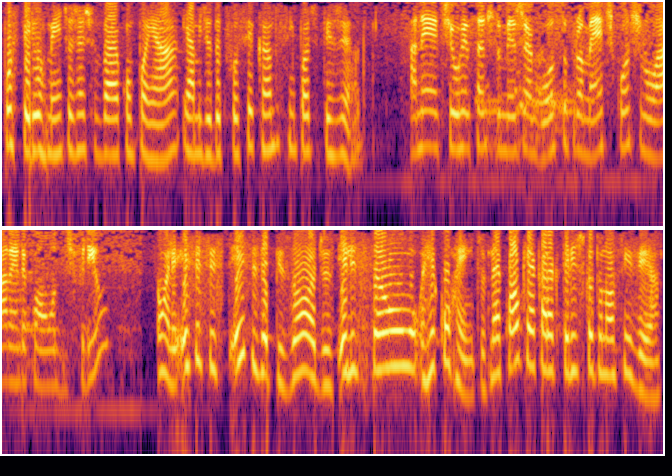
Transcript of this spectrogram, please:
Posteriormente a gente vai acompanhar e à medida que for secando, sim, pode ter geada. Anete, o restante do mês de agosto promete continuar ainda com a onda de frio? Olha, esses, esses episódios, eles são recorrentes, né? Qual que é a característica do nosso inverno?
